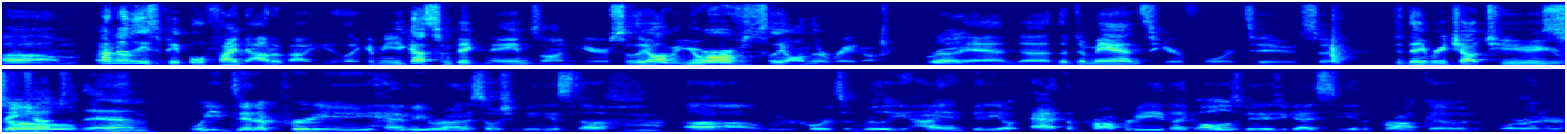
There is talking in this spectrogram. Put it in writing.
Um, How do these people find out about you? Like, I mean, you got some big names on here, so they all you're obviously on their radar, Right. and uh, the demand's here for it too. So, did they reach out to you? You reach out to them? We did a pretty heavy run of social media stuff. Mhm. Uh, we recorded some really high end video at the property. Like all those videos you guys see of the Bronco and the 4Runner.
